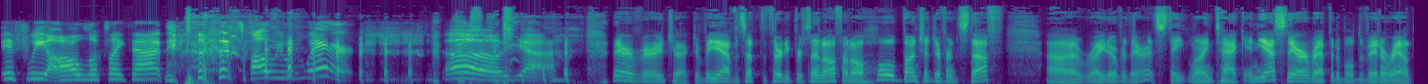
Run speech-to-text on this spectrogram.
If we all looked like that, that's all we would wear. Oh yeah. They're very attractive. But yeah, it's up to 30% off on a whole bunch of different stuff uh, right over there at State Line Tack. And yes, they are reputable to bid around.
